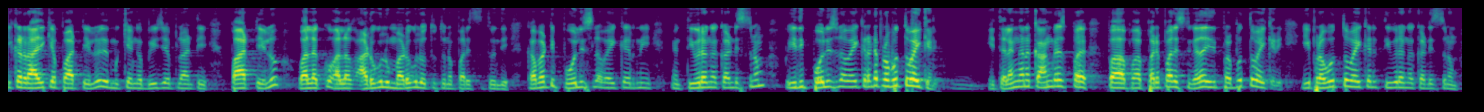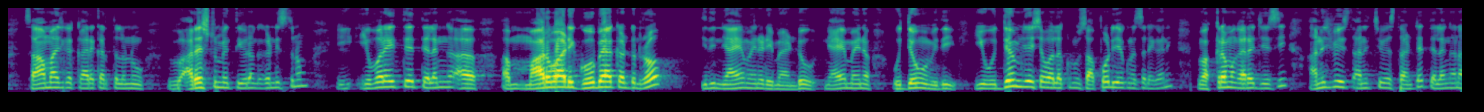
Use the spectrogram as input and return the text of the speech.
ఇక్కడ రాజకీయ పార్టీలు ముఖ్యంగా బీజేపీ లాంటి పార్టీలు వాళ్ళకు వాళ్ళ అడుగులు మడుగులు ఒత్తుతున్న పరిస్థితి ఉంది. కాబట్టి పోలీసుల వైఖరిని మేము తీవ్రంగా ఖండిస్తున్నాం. ఇది పోలీసుల వైఖరి అంటే ప్రభుత్వ వైఖరి. ఈ తెలంగాణ కాంగ్రెస్ ప- ప- పరిపాలిస్తుంది కదా ఇది ప్రభుత్వ వైఖరి. ఈ ప్రభుత్వ వైఖరి తీవ్రంగా ఖండిస్తున్నాం. సామాజిక కార్యకర్తలను అరెస్టు మీద తీవ్రంగా ఖండిస్తున్నాం. ఎవరైతే తెలంగాణ మార్వాడి గోబ్యాక్ అంటున్నారో ఇది న్యాయమైన డిమాండు న్యాయమైన ఉద్యమం ఇది. ఈ ఉద్యమం చేసే వాళ్ళకు నువ్వు సపోర్ట్ చేయకుండా సరే కానీ నువ్వు అక్రమంగా అరెస్ట్ చేసి అణిచివే అణిచివేస్తా అంటే తెలంగాణ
